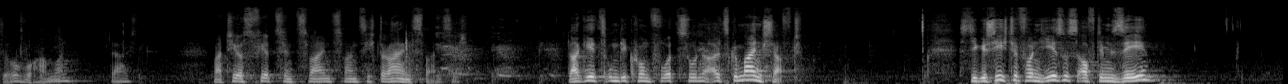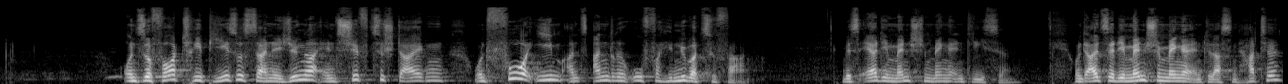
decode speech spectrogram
So, wo haben wir? Da ist Matthäus 14, 22, 23. Da geht es um die Komfortzone als Gemeinschaft. Das ist die Geschichte von Jesus auf dem See, und sofort trieb Jesus seine Jünger ins Schiff zu steigen und vor ihm ans andere Ufer hinüberzufahren, bis er die Menschenmenge entließe. Und als er die Menschenmenge entlassen hatte,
